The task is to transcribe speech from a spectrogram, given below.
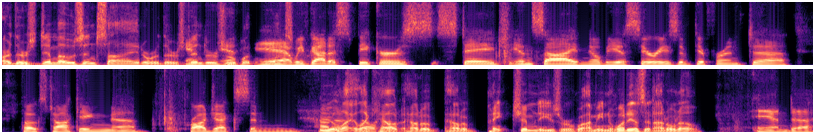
Are there's demos inside, or there's And- vendors, or what? Yeah, we've got a speakers stage inside, and there'll be a series of different uh, folks talking uh, projects and how you know, to like like how how to how to paint chimneys, or I mean, what is it? I don't know. and uh,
